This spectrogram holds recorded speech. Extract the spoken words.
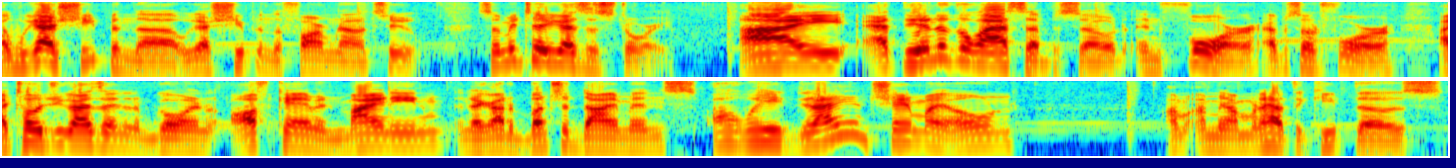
Uh, we got sheep in the we got sheep in the farm now too. So let me tell you guys a story. I at the end of the last episode in four, episode four, I told you guys I ended up going off cam and mining, and I got a bunch of diamonds. Oh wait, did I enchant my own? I'm, I mean, I'm gonna have to keep those.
